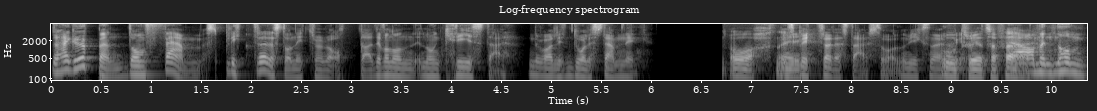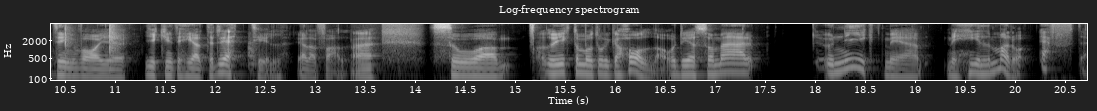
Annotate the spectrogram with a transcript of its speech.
den här gruppen, de fem, splittrades då 1908. Det var någon, någon kris där. Det var lite dålig stämning. Åh, nej. splittrades där så de gick såna. Otrohetsaffär. Ja men någonting var ju, gick ju inte helt rätt till i alla fall. Nej. Så eh, då gick de åt olika håll då. Och det som är unikt med, med Hilma då efter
